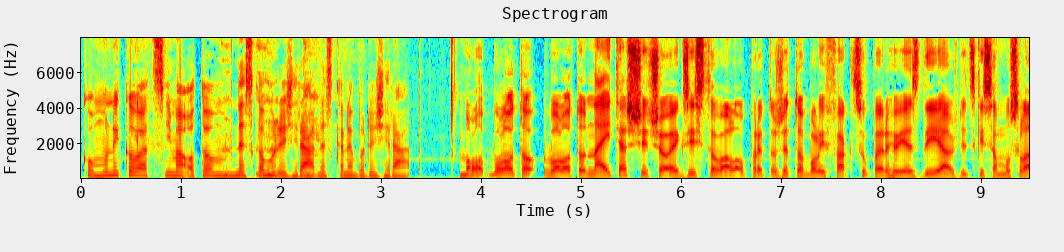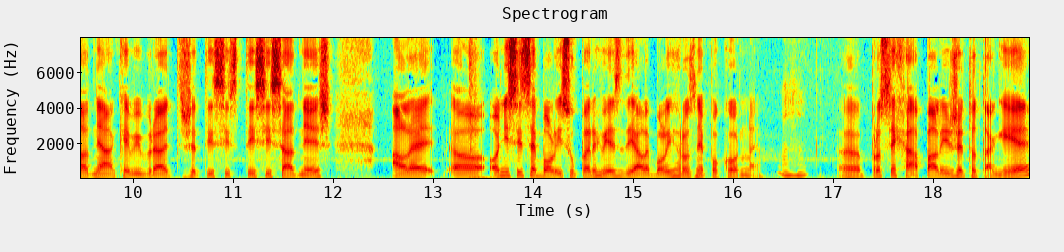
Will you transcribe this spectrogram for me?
komunikovat s nima o tom, dneska budeš hrát, dneska nebudeš hrát? Bolo, bolo, to, bolo to najťažšie, čo existovalo, pretože to boli fakt super hviezdy a vždycky som musela nejaké vybrať, že ty si, ty si sadneš. Ale uh, oni síce boli super hviezdy, ale boli hrozne pokorné. Uh-huh. Uh, proste chápali, že to tak je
